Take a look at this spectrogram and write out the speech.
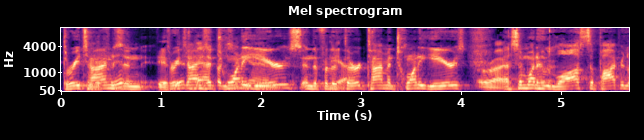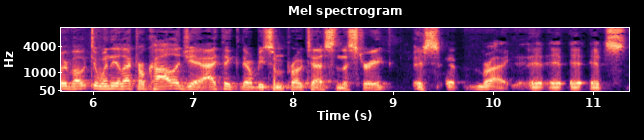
Three times it- in three times in twenty again- years, and the, for the Yeah. third time in twenty years, Right. someone who lost the popular vote to win the electoral college, yeah, I think there'll be some protests in the street. It's it, right. It, it, it's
